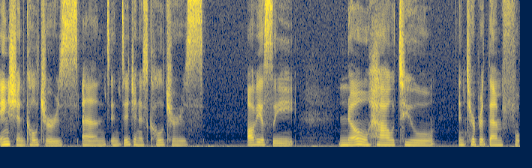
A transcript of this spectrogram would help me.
ancient cultures and indigenous cultures obviously know how to interpret them for,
